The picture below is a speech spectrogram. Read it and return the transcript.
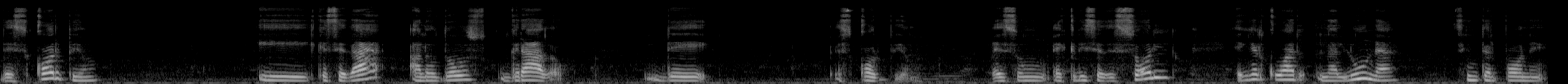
de Escorpio y que se da a los dos grados de Escorpio. Es un eclipse de sol en el cual la luna se interpone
